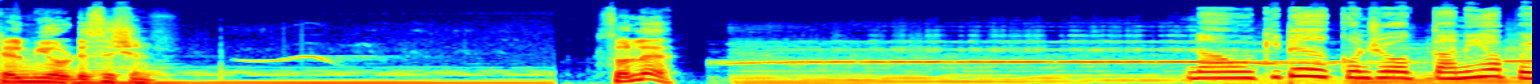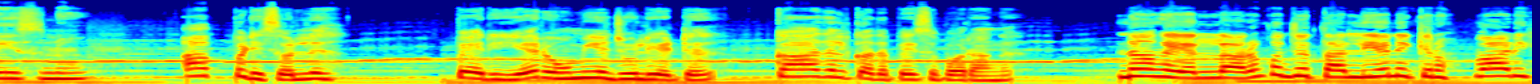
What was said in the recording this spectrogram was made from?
டெல் மீ யோர் டிசிஷன் சொல்லு. நான் உன்கிட்ட கொஞ்சம் தனியா பேசணும். அப்படி சொல்லு. பெரிய ரோமியோ ஜூலியட் காதல் கதை பேச போறாங்க. நாங்க எல்லாரும் கொஞ்சம் தள்ளியே நிக்கிறோம். வாடி.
